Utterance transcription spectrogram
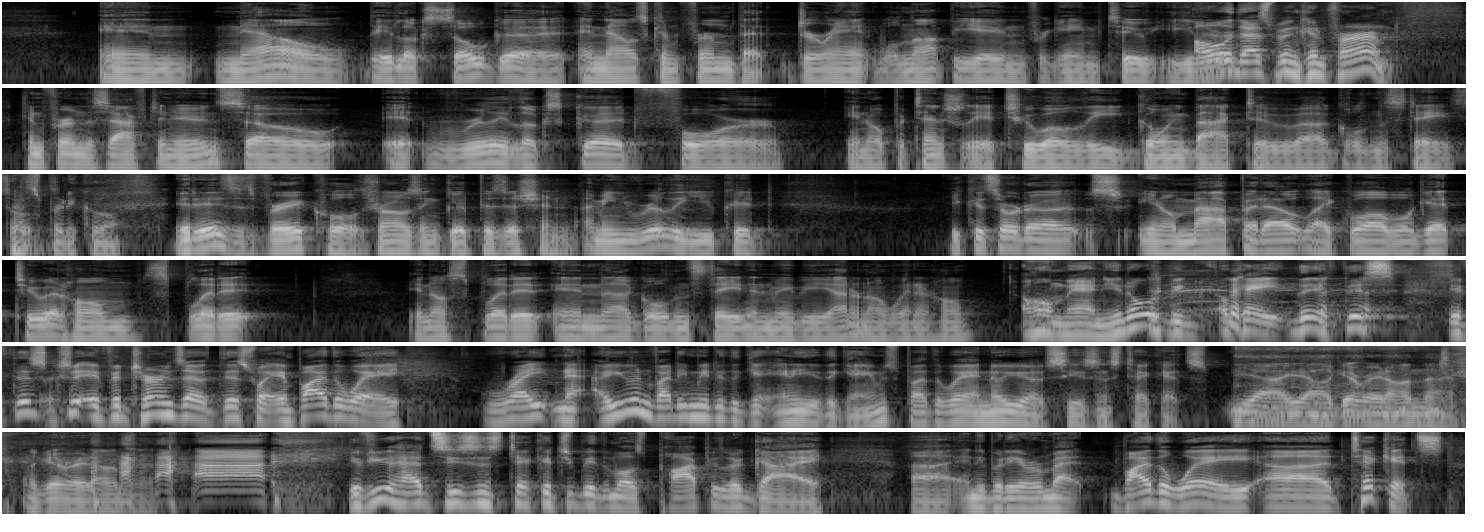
And now they look so good, and now it's confirmed that Durant will not be in for Game Two either. Oh, that's been confirmed. Confirmed this afternoon. So it really looks good for you know potentially a 2-0 lead going back to uh, Golden State. So That's pretty cool. it is. It's very cool. Toronto's in good position. I mean, really, you could you could sort of you know map it out like, well, we'll get two at home, split it, you know, split it in uh, Golden State, and maybe I don't know, win at home. Oh man, you know what would be okay if this if this if it turns out this way. And by the way, right now, are you inviting me to the any of the games? By the way, I know you have seasons tickets. Yeah, yeah, I'll get right on that. I'll get right on that. If you had seasons tickets, you'd be the most popular guy uh, anybody ever met. By the way, uh, tickets.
